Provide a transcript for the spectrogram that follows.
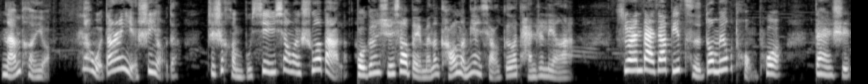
男朋友，那我当然也是有的，只是很不屑于向外说罢了。我跟学校北门的烤冷面小哥谈着恋爱，虽然大家彼此都没有捅破，但是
